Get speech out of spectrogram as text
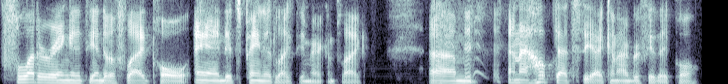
fluttering at the end of a flagpole, and it's painted like the American flag. Um, and I hope that's the iconography they pull.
